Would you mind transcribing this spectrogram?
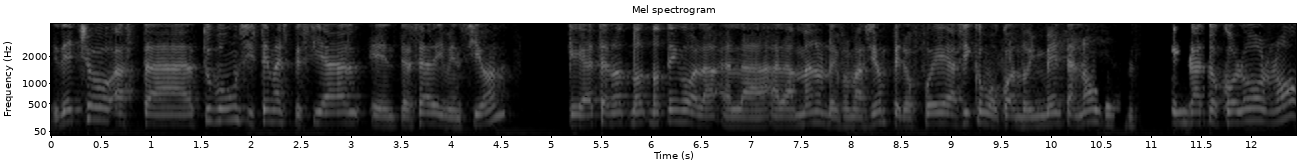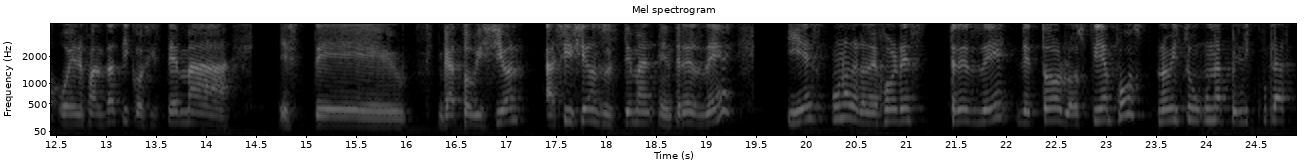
De hecho, hasta tuvo un sistema especial en tercera dimensión, que ahorita no, no, no tengo a la, a, la, a la mano la información, pero fue así como cuando inventan, ¿no? En Gato Color, ¿no? O en el fantástico sistema, este, Gatovisión, así hicieron su sistema en 3D, y es uno de los mejores 3D de todos los tiempos. No he visto una película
